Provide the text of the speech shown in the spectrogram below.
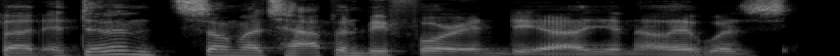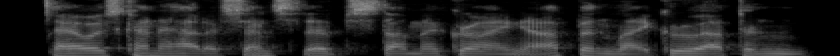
but it didn't so much happen before India. You know, it was, I always kind of had a sensitive stomach growing up and like grew up in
